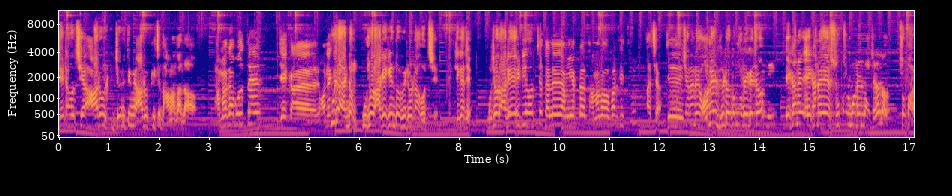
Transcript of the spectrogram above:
যেটা হচ্ছে আরও যদি তুমি আরও কিছু ধামাকা দাও। ধামাকা বলতে যে অনেক পুজো একদম পুজোর আগে কিন্তু ভিডিওটা হচ্ছে ঠিক আছে? পুজোর আগে ভিডিও হচ্ছে তাহলে আমি একটা ধামাকা অফার দিচ্ছি। আচ্ছা যে চ্যানেলে অনেক ভিডিও তোমরা দেখেছ। এখানে এখানে সুপার মডেল আছে তাই তো সুপার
